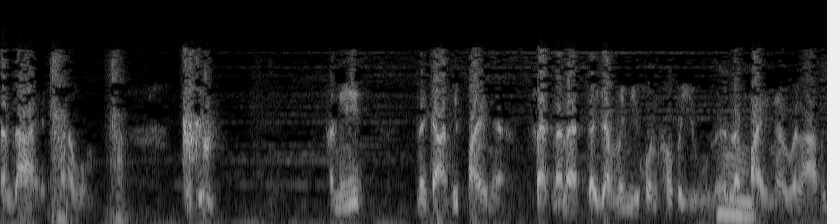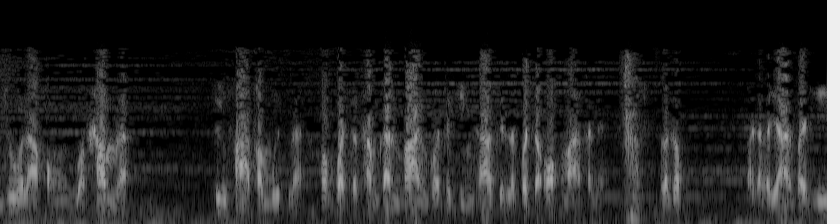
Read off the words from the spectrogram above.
กันได้ครับนะครับผม ครับ ทีนี้ในการที่ไปเนี่ยแฟลตนั้นน่ะจะยังไม่มีคนเข้าไปอยู่เลยอืมแล้วไปในเวลาเป็นช่วงเวลาของหัวค่ำแล้วซึ่งฟ้าก็มืดแล้วพอกว่าจะทำการบ้านกว่าจะกินข้าวเสร็จแล้วก็จะออกมากันเนี่ยครับแล้วก็ปั่นจักรยานไปที่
